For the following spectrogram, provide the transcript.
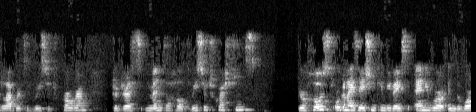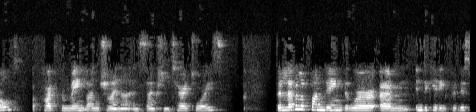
collaborative research program to address mental health research questions. Your host organization can be based anywhere in the world, apart from mainland China and sanctioned territories. The level of funding that we're um, indicating for this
